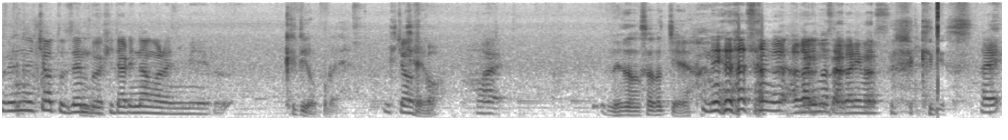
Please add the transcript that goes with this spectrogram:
それ抜いちゃうと全部左ながらに見える。切るよこれ。いっちゃうんですか？はい。値段下がっちゃうよ。値段さんが上がります上がります。切りです。はい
